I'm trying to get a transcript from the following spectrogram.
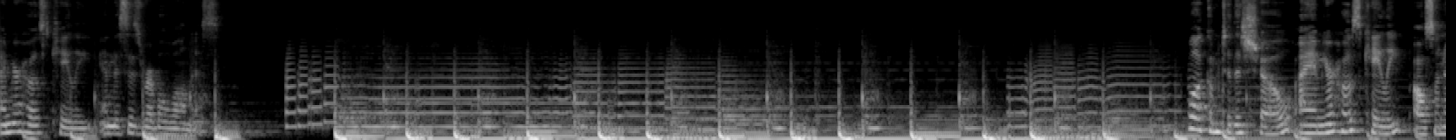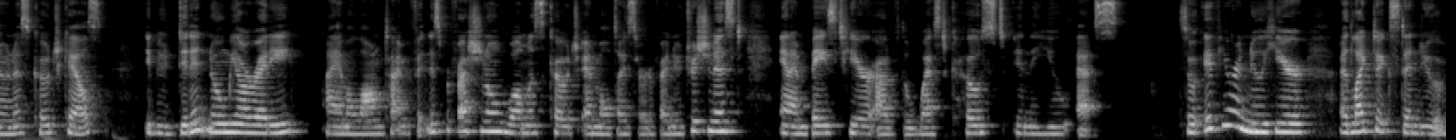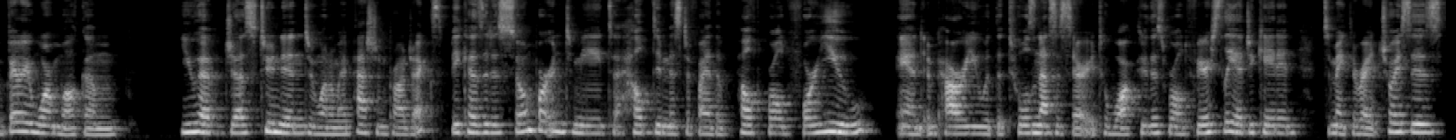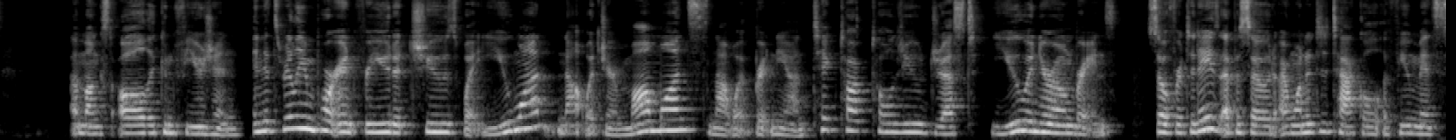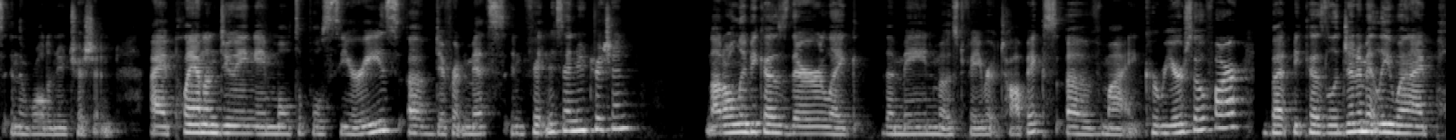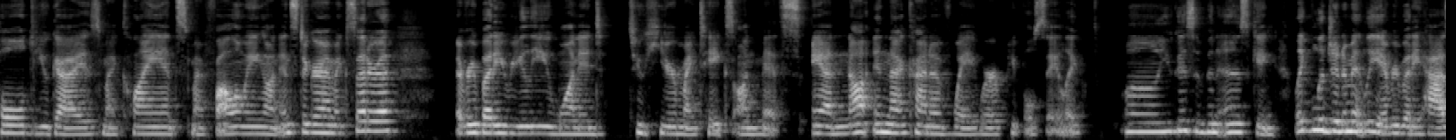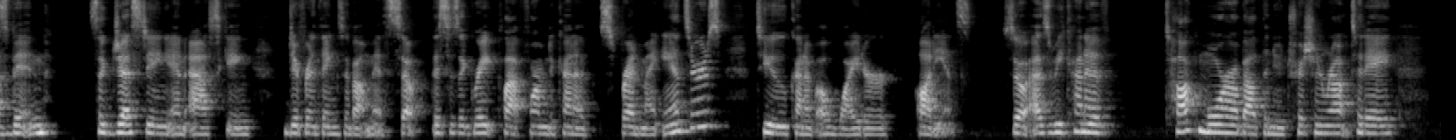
I'm your host, Kaylee, and this is Rebel Wellness. Welcome to the show. I am your host, Kaylee, also known as Coach Kales. If you didn't know me already, I am a longtime fitness professional, wellness coach, and multi certified nutritionist, and I'm based here out of the West Coast in the US. So if you are new here, I'd like to extend you a very warm welcome. You have just tuned in to one of my passion projects because it is so important to me to help demystify the health world for you and empower you with the tools necessary to walk through this world fiercely educated, to make the right choices amongst all the confusion. And it's really important for you to choose what you want, not what your mom wants, not what Brittany on TikTok told you, just you and your own brains. So, for today's episode, I wanted to tackle a few myths in the world of nutrition. I plan on doing a multiple series of different myths in fitness and nutrition, not only because they're like the main most favorite topics of my career so far, but because legitimately when I polled you guys, my clients, my following on Instagram, etc., everybody really wanted to hear my takes on myths and not in that kind of way where people say like, "Well, you guys have been asking." Like legitimately everybody has been suggesting and asking different things about myths. So, this is a great platform to kind of spread my answers to kind of a wider audience. So, as we kind of talk more about the nutrition route today,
